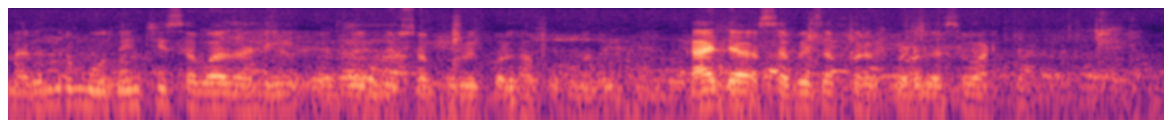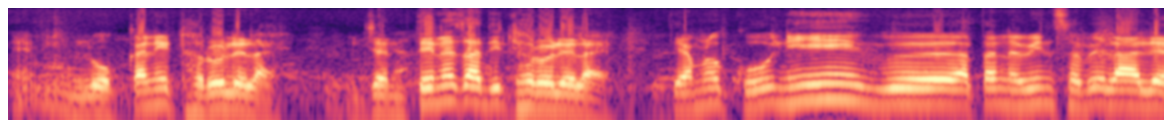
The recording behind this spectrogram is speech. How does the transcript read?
नरेंद्र मोदींची सभा झाली दोन दिवसापूर्वी कोल्हापूरमध्ये. काय त्या सभेचा फरक पडेल असं वाटतं? लोकांनी ठरवलेलं आहे. जनतेनंच आधी ठरवलेलं आहे. त्यामुळं कोणी आता नवीन सभेला आले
